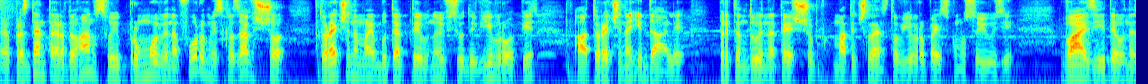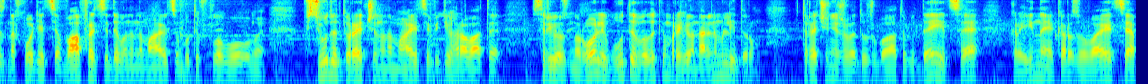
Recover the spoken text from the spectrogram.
Е, Президент Ердоган в своїй промові на форумі сказав, що Туреччина має бути активною всюди в Європі, а Туреччина і далі претендує на те, щоб мати членство в Європейському Союзі. В Азії, де вони знаходяться, в Африці, де вони намагаються бути впливовими, всюди Туреччина намагається відігравати серйозну роль і бути великим регіональним лідером. В Туреччині живе дуже багато людей, і це країна, яка розвивається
